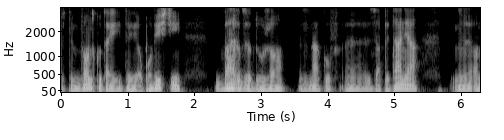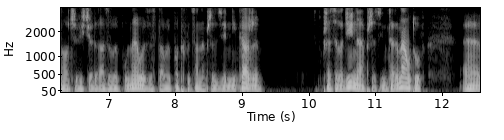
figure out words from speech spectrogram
w tym wątku tej, tej opowieści bardzo dużo znaków e, zapytania. E, one oczywiście od razu wypłynęły, zostały podchwycone przez dziennikarzy, przez rodzinę, przez internautów. E,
